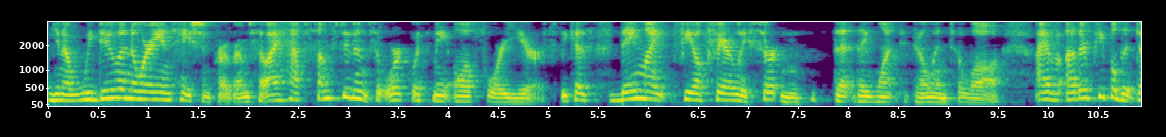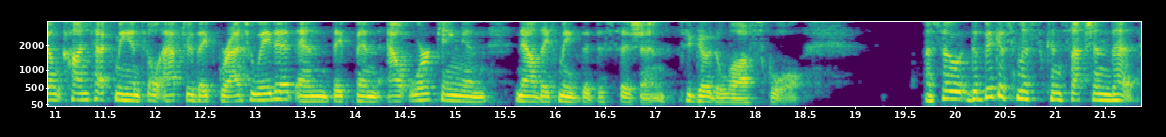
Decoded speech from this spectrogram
you know, we do an orientation program. So I have some students that work with me all four years because they might feel fairly certain that they want to go into law. I have other people that don't contact me until after they've graduated and they've been out working and now they've made the decision to go to law school. So the biggest misconception that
